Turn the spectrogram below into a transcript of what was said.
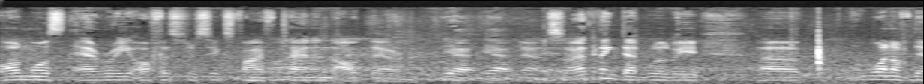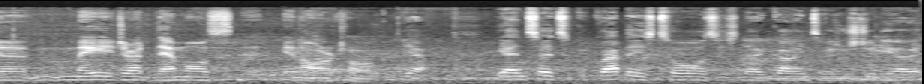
almost every Office 365 tenant out there. Yeah, yeah. yeah so I think that will be uh, one of the major demos in our talk. Yeah. Yeah, and so to grab these tools is you know go into Visual Studio.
